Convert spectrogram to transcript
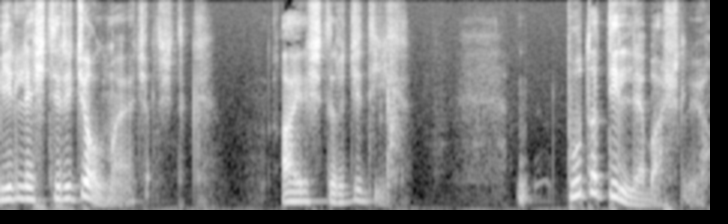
birleştirici olmaya çalıştık. Ayrıştırıcı değil. Bu da dille başlıyor.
